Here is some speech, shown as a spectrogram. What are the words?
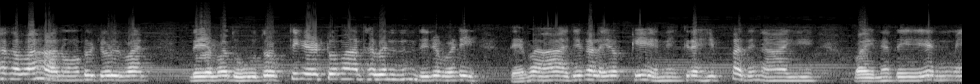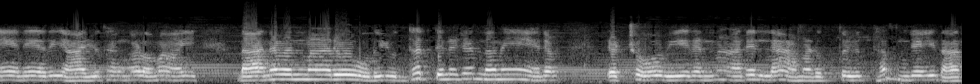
ഭഗവാനോടു ചൊൽവാൻ ദേവദൂതോക്തി കേട്ടു മാധവൻ തിരുവടി. ദേവാരികളെയൊക്കെ നിഗ്രഹിപ്പതിനായി. വൈനതേന്മേലേറിയ ആയുധങ്ങളുമായി ദാനവന്മാരോട് യുദ്ധത്തിനു ചെന്ന നേരം രക്ഷോ വീരന്മാരെല്ലാം അടുത്തു യുദ്ധം ചെയ്താർ.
